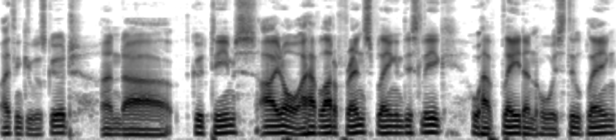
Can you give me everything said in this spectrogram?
I think it was good and uh, good teams. I know I have a lot of friends playing in this league who have played and who is still playing,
